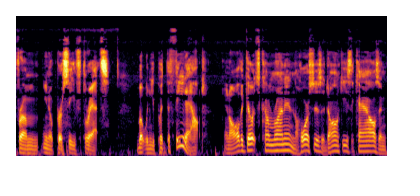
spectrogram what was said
from, you know, perceived threats. But when you put the feed out and all the goats come running, the horses, the donkeys, the cows, and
